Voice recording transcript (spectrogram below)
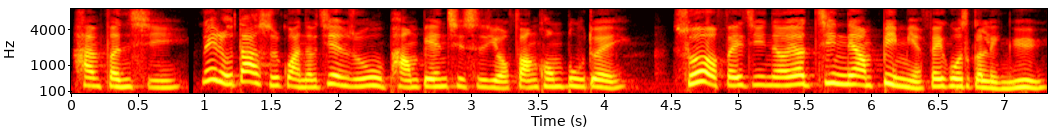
和分析。例如，大使馆的建筑物旁边其实有防空部队，所有飞机呢要尽量避免飞过这个领域，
